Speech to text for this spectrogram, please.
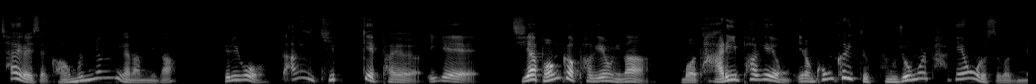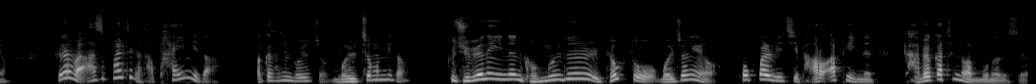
차이가 있어요. 검은 연기가 납니다. 그리고 땅이 깊게 파여요. 이게 지하 벙커 파괴용이나 뭐 다리 파괴용 이런 콘크리트 구조물 파괴용으로 쓰거든요. 그러면 아스팔트가 다 파입니다. 아까 사진 보셨죠? 멀쩡합니다. 그 주변에 있는 건물들 벽도 멀쩡해요. 폭발 위치 바로 앞에 있는 가벽 같은 거만 무너졌어요.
